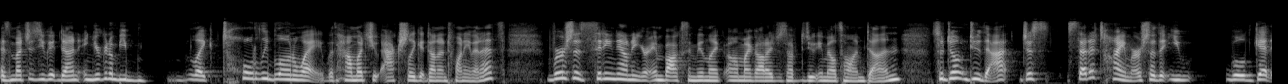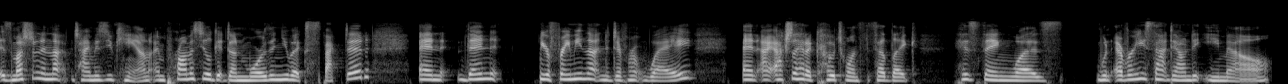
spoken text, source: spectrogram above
As much as you get done, and you're going to be like totally blown away with how much you actually get done in 20 minutes versus sitting down at your inbox and being like, oh my God, I just have to do email till I'm done. So don't do that. Just set a timer so that you will get as much done in that time as you can. I promise you'll get done more than you expected. And then you're framing that in a different way. And I actually had a coach once that said, like, his thing was whenever he sat down to email,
